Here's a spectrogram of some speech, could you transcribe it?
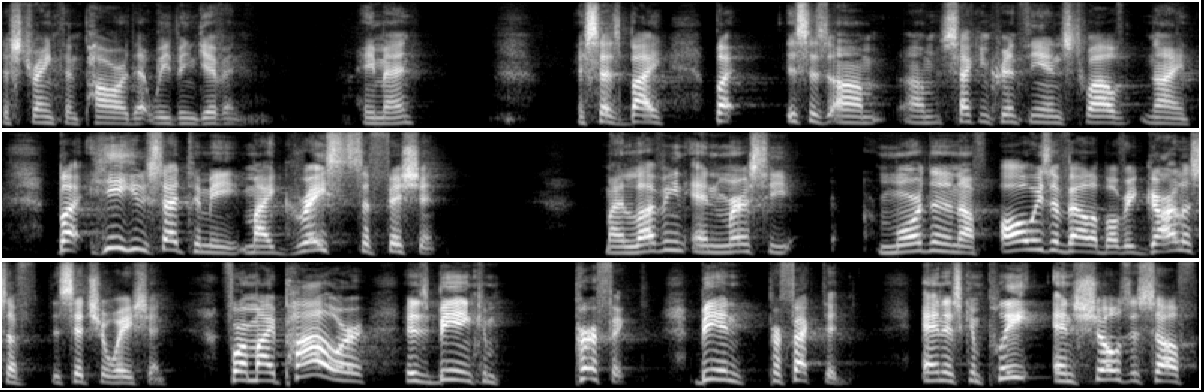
the strength and power that we've been given. Amen? It says, by, but this is um, um, 2 Corinthians 12, 9. But he who said to me, My grace is sufficient, my loving and mercy are more than enough, always available, regardless of the situation. For my power is being com- perfect, being perfected, and is complete and shows itself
